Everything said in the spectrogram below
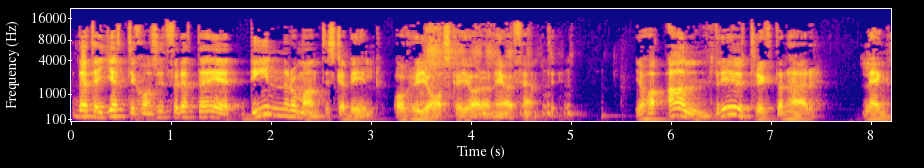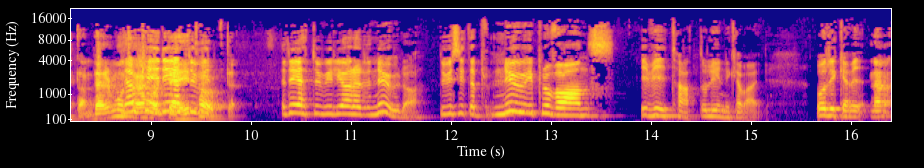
Detta är jättekonstigt för detta är din romantiska bild av hur jag ska göra när jag är 50. Jag har aldrig uttryckt den här längtan. Däremot Nej, har jag hört dig ta vill- upp det. Det är att du vill göra det nu då? Du vill sitta nu i Provence i vit hatt och linnekavaj och dricka vin. Nej, men-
